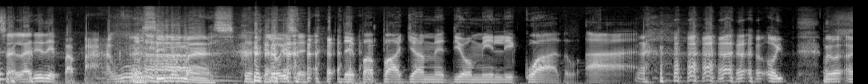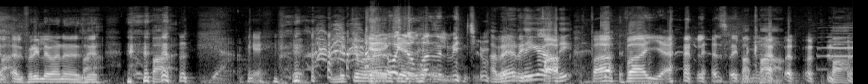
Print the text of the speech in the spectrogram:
salario de papá. uh. Así nomás. Y luego dice, de papá ya me dio mi licuado. Ah. Hoy no, al, al Free le van a decir. Pa- ya. ¿Qué? A mí que me ¿Qué? van a- Hoy nomás el pinche A ver, Freddy, diga, pa- di- Papá, ya. Le hace el Papá, cabrón. pa-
